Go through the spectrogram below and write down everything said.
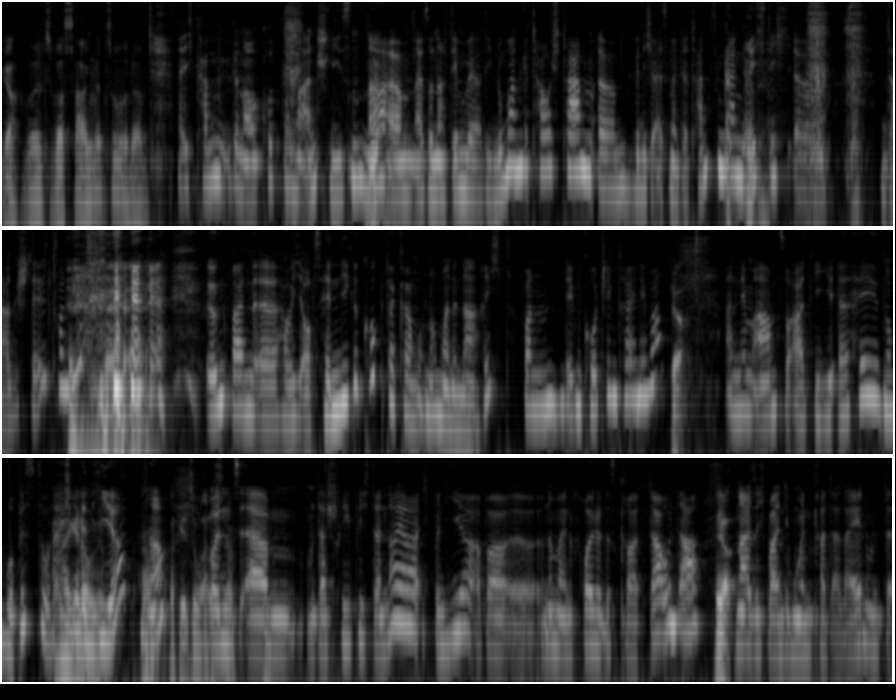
ja, wolltest du was sagen dazu? Oder? Ich kann genau kurz nochmal anschließen. Ne? Ja. Ähm, also nachdem wir die Nummern getauscht haben, ähm, bin ich erstmal wieder tanzen gegangen, richtig äh, dargestellt von dir. Irgendwann äh, habe ich aufs Handy geguckt, da kam auch nochmal eine Nachricht von dem Coaching-Teilnehmer Ja. An dem Abend, so Art wie, äh, hey, nur wo bist du? Oder Ah, ich genau, bin ja. hier. Ah, ne? okay, so war das, und, ja. ähm, und da schrieb ich dann, naja, ich bin hier, aber äh, ne, meine Freundin ist gerade da und da. Ja. Na, also ich war in dem Moment gerade allein und äh,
